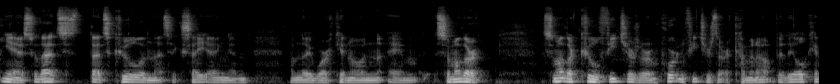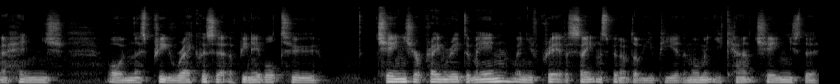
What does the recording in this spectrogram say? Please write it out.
yeah, so that's that's cool and that's exciting, and I'm now working on um, some other some other cool features or important features that are coming up, but they all kind of hinge on this prerequisite of being able to change your primary domain when you've created a site in SpinUp WP. At the moment, you can't change the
